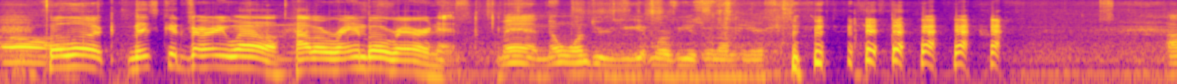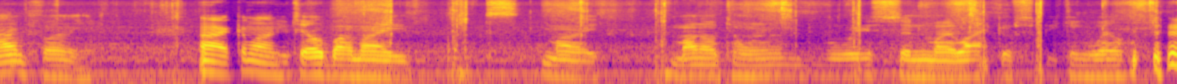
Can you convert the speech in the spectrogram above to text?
Uh, but look, this could very well have a rainbow rare in it. Man, no wonder you get more views when I'm here. I'm funny. All right, come on. You tell by my my monotone voice and my lack of speaking well.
